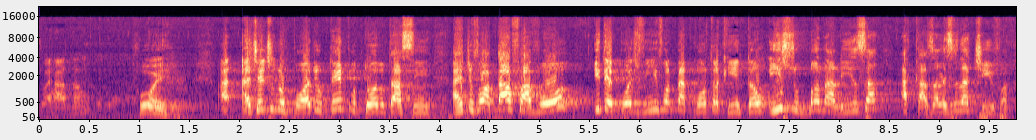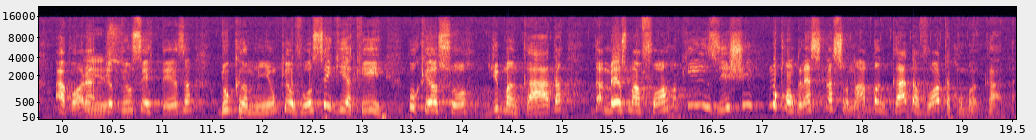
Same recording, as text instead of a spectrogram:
puxou errado, não. Foi. A, a, gente não pode o tempo todo estar tá assim. A gente votar a favor e depois vir votar contra aqui. Então, isso banaliza a Casa Legislativa. Agora, isso. eu tenho certeza do caminho que eu vou seguir aqui, porque eu sou de bancada, da mesma forma que existe no Congresso Nacional. A bancada vota com bancada.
